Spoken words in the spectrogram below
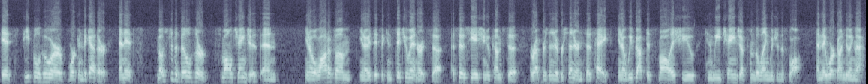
It's people who are working together, and it's most of the bills are small changes, and you know a lot of them, you know, it's a constituent or it's a association who comes to a representative or senator and says, hey, you know, we've got this small issue. Can we change up some of the language in this law? And they work on doing that.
